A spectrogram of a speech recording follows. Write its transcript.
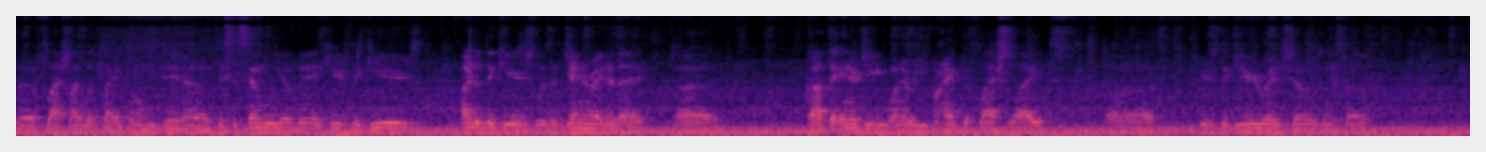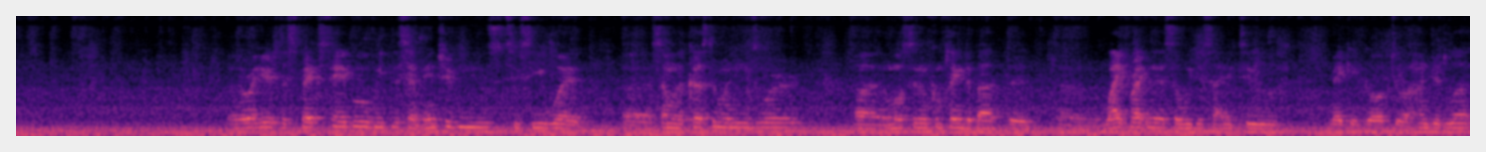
the flashlight looked like when we did a disassembly of it. Here's the gears under the gears was a generator that uh, got the energy whenever you crank the flashlight. Uh, here's the gear ratios and stuff. Uh, right here's the specs table. We did some interviews to see what uh, some of the customer needs were. Uh, most of them complained about the uh, light brightness, so we decided to make it go up to 100 lux.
